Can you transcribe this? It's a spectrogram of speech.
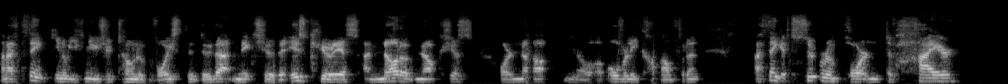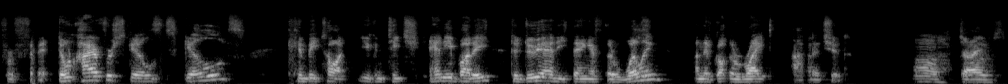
And I think, you know, you can use your tone of voice to do that. Make sure that is curious and not obnoxious or not, you know, overly confident. I think it's super important to hire for fit. Don't hire for skills. Skills can be taught. You can teach anybody to do anything if they're willing and they've got the right attitude. Oh, James.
